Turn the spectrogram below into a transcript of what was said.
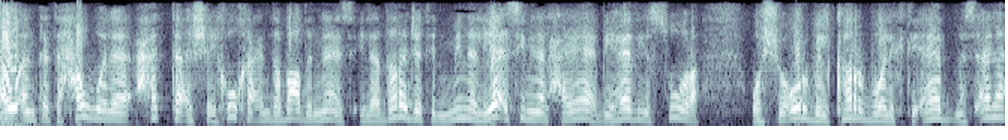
أو أن تتحول حتى الشيخوخة عند بعض الناس إلى درجة من اليأس من الحياة بهذه الصورة والشعور بالكرب والاكتئاب مسألة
